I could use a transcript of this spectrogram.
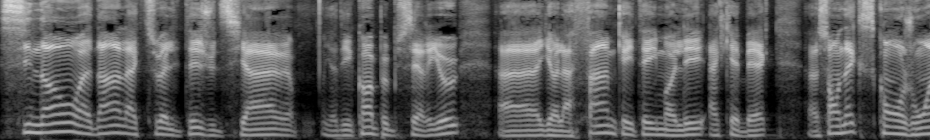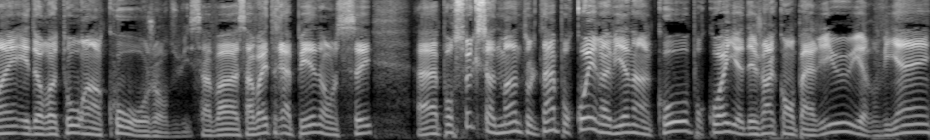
Sinon, euh, dans l'actualité judiciaire, il y a des cas un peu plus sérieux. Euh, il y a la femme qui a été immolée à Québec. son ex-conjoint est de retour en cours aujourd'hui. Ça va être rapide, on le sait. Euh, pour ceux qui se demandent tout le temps pourquoi ils reviennent en cours, pourquoi il y a des gens comparus, il revient,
